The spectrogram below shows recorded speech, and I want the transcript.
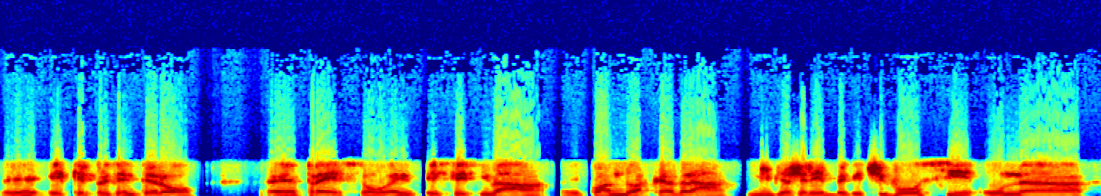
eh, e che presenterò eh, presto e, e, se ti va, eh, quando accadrà, mi piacerebbe che ci fossi, un, uh,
